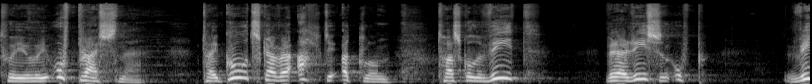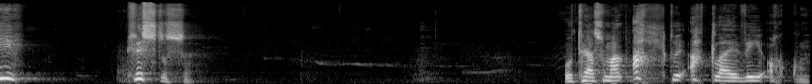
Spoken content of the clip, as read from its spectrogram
tog jo i oppreisende, ta god skal være alt i øtlån, ta skulle vit, være risen opp, vi Kristus. Og det som han alltid atla i vi okkom,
